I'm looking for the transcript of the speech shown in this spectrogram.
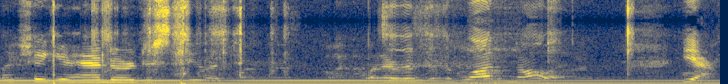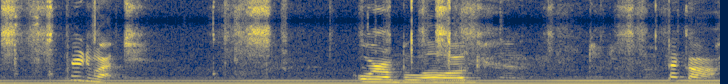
like shake your hand or just do like whatever. So this is a vlog of Nala. Yeah, pretty much. Or a blog. Back off.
